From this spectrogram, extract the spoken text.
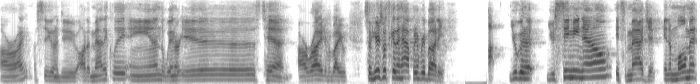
All right, let's see, you're to do automatically, and the winner is 10. All right, everybody. So here's what's to happen, everybody. You're going to, you see me now, it's magic. In a moment,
